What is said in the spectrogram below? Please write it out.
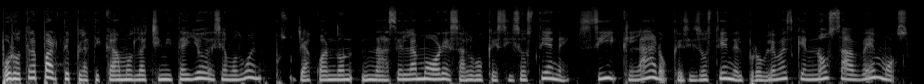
por otra parte, platicamos la chinita y yo, decíamos, bueno, pues ya cuando nace el amor es algo que sí sostiene. Sí, claro que sí sostiene. El problema es que no sabemos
